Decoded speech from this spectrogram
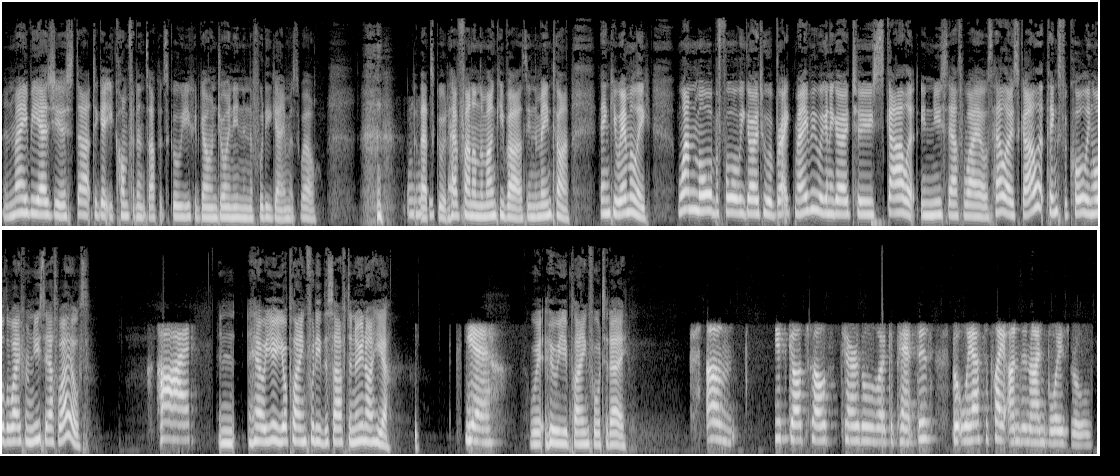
And maybe as you start to get your confidence up at school, you could go and join in in the footy game as well. but that's good. Have fun on the monkey bars in the meantime. Thank you, Emily. One more before we go to a break, maybe. We're going to go to Scarlett in New South Wales. Hello, Scarlett. Thanks for calling all the way from New South Wales. Hi. And how are you? You're playing footy this afternoon, I hear. Yeah. Where, who are you playing for today? Um, Youth Girl 12 Terrigal Avoca Panthers, but we have to play under nine boys rules.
